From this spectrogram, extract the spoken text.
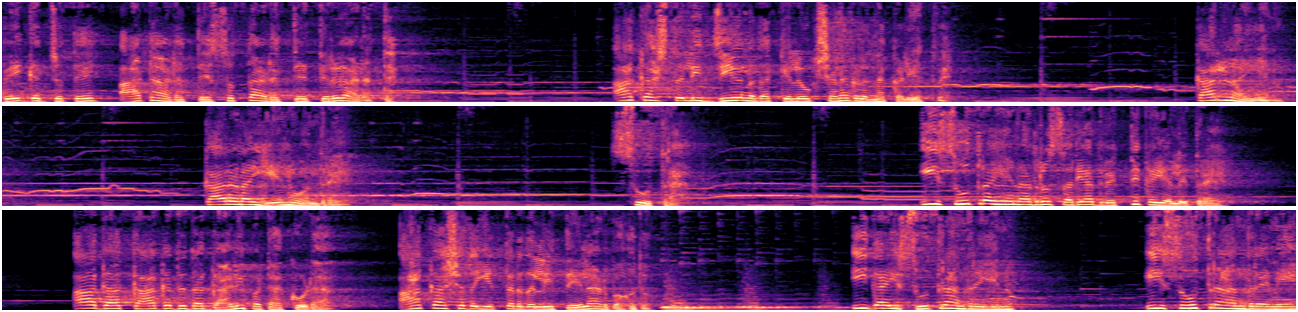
ವೇಗದ ಜೊತೆ ಆಟ ಆಡತ್ತೆ, ಸುತ್ತಾಡತ್ತೆ, ತಿರುಗಾಡತ್ತೆ. ಆಕಾಶದಲ್ಲಿ ಜೀವನದ ಕೆಲವು ಕ್ಷಣಗಳನ್ನ ಕಳೆಯುತ್ತವೆ ಕಾರಣ ಏನು? ಕಾರಣ ಏನು ಅಂದ್ರೆ ಸೂತ್ರ. ಈ ಸೂತ್ರ ಏನಾದ್ರೂ ಸರಿಯಾದ ವ್ಯಕ್ತಿ ಕೈಯಲ್ಲಿದ್ರೆ, ಆಗ ಕಾಗದದ ಗಾಳಿಪಟ ಕೂಡ ಆಕಾಶದ ಎತ್ತರದಲ್ಲಿ ತೇಲಾಡಬಹುದು. ಈಗ ಈ ಸೂತ್ರ ಅಂದ್ರೆ ಏನು? ಈ ಸೂತ್ರ ಅಂದ್ರೇನೆ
